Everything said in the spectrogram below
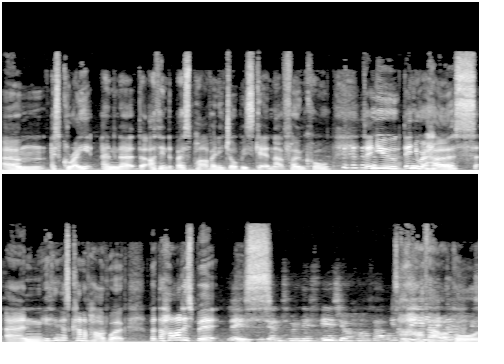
Um, it's great, and uh, the, I think the best part of any job is getting that phone call. then you then you rehearse, and you think that's kind of hard work. But the hardest bit Ladies is and gentlemen, this is your half hour. half hour call.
